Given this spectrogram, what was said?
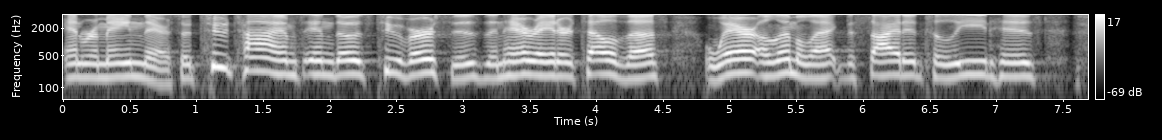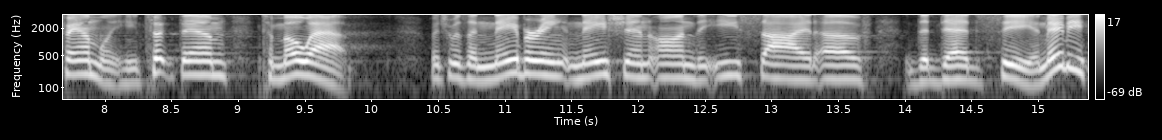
and remained there. So, two times in those two verses, the narrator tells us where Elimelech decided to lead his family. He took them to Moab, which was a neighboring nation on the east side of the Dead Sea. And maybe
